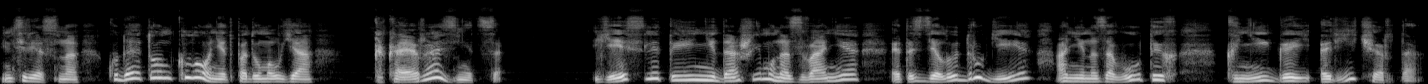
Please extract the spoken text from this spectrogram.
«Интересно, куда это он клонит?» — подумал я. «Какая разница?» «Если ты не дашь ему название, это сделают другие. Они назовут их книгой Ричарда».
